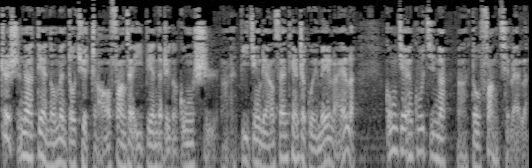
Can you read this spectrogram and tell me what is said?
这时呢，佃农们都去找放在一边的这个弓矢啊，毕竟两三天这鬼没来了，弓箭估计呢啊都放起来了，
